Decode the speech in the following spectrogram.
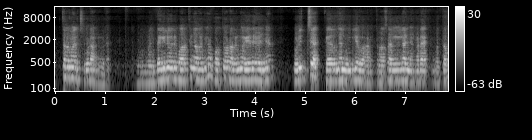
അത്രമാതിരി ചൂടാണ് ഇവിടെ. എന്തെങ്കിലും ഒരു വർക്കിന് ഇറങ്ങിയോ പുറത്തോട്ട് ഇറങ്ങുക ഏത് കഴിഞ്ഞാൽ കുളിച്ച് കയറുന്ന തുല്യമാണ് ക്ലാസ്സെല്ലാം ഞങ്ങളുടെ മൊത്തം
